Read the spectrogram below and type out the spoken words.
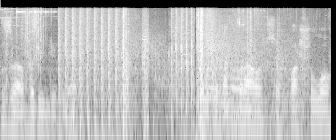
Забрили, блядь. Только так браво все пошло.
